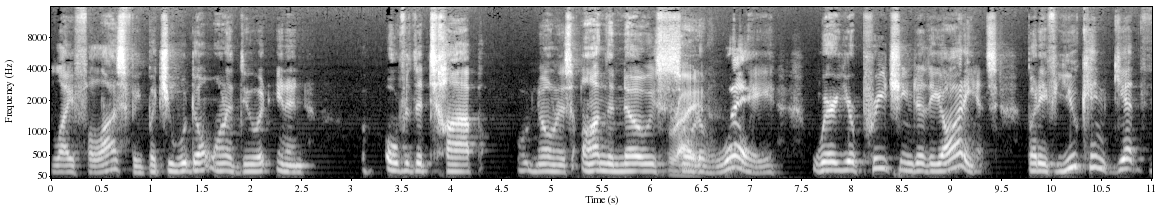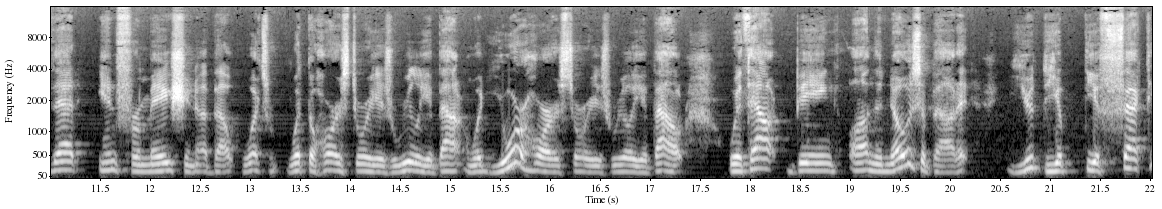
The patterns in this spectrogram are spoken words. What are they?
life philosophy, but you don't want to do it in an over the top, known as on the nose right. sort of way where you're preaching to the audience. But if you can get that information about what's what the horror story is really about and what your horror story is really about without being on the nose about it, you, the, the effect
